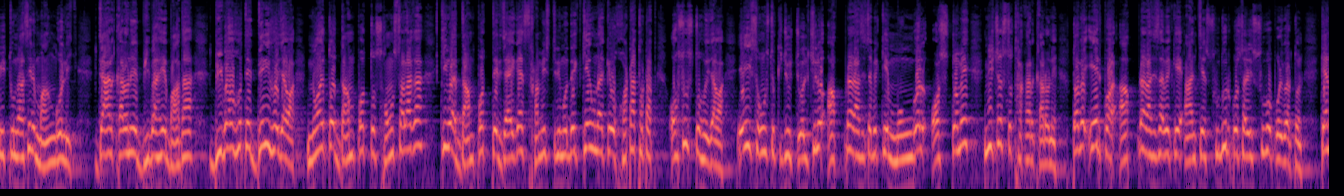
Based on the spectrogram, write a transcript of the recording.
মিথুন রাশির মাঙ্গলিক, যার কারণে বিবাহে বাধা, বিবাহ হতে দেরি হয়ে যাওয়া, নয়তো দাম্পত্য সমস্যা লাগা কিংবা দাম্পত্যের জায়গায় স্বামী স্ত্রীর মধ্যে কেউ না কেউ হঠাৎ হঠাৎ অসুস্থ হয়ে যাওয়া, এই সমস্ত কিছু চলছিল আপনার রাশি কে মঙ্গল অষ্টমে নিচস্থ থাকার কারণে। তবে এরপর আপনার রাশি কে আনছে সুদূর প্রসারী শুভ পরিবর্তন, কেন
